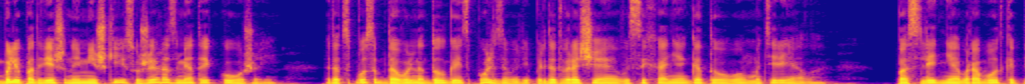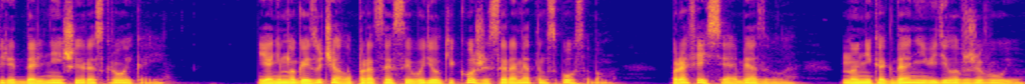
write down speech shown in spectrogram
были подвешены мешки с уже размятой кожей. Этот способ довольно долго использовали, предотвращая высыхание готового материала. Последняя обработка перед дальнейшей раскройкой. Я немного изучала процессы выделки кожи сыромятным способом. Профессия обязывала. но никогда не видела вживую.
